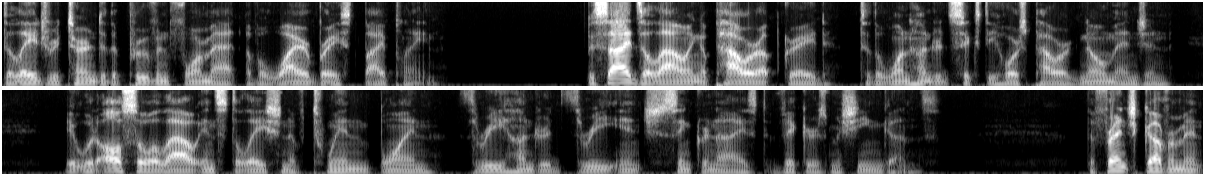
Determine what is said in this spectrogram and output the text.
Delage returned to the proven format of a wire braced biplane. Besides allowing a power upgrade to the 160 horsepower GNOME engine, it would also allow installation of twin Boyne 303 inch synchronized Vickers machine guns. The French government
